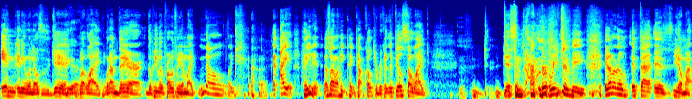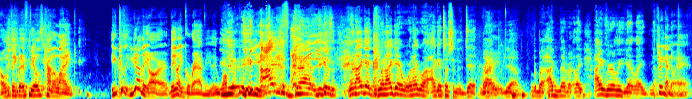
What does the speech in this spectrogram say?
in anyone else's gig. Yeah. But like when I'm there, the people approach me, I'm like no, like I hate it. That's why I don't hate take top culture because it feels so like d- disempowering to me. And I don't know if that is, you know, my own thing, but it feels kind of like because you know how they are. They like grab you. They walk up to you. I'm glad because when I get when I get when I go out, I get touched in the dick. Right. Yeah. But, but I'm never like I rarely get like no. but you ain't got no ad.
